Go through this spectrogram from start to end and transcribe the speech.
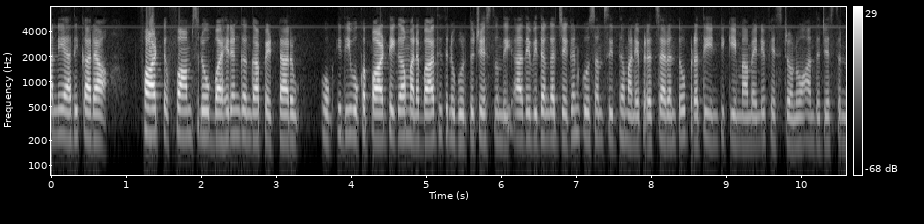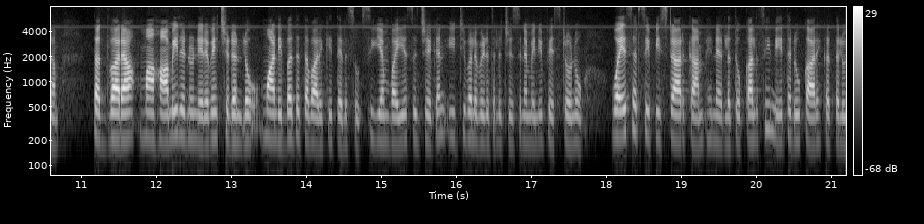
అన్ని అధికార ఫాట్ ఫామ్స్లో బహిరంగంగా పెట్టారు. ఇది ఒక పార్టీగా మన బాధ్యతను గుర్తు చేస్తుంది. అదేవిధంగా జగన్ కోసం సిద్ధం అనే ప్రచారంతో ప్రతి ఇంటికి మా మేనిఫెస్టోను అందజేస్తున్నాం. తద్వారా మా హామీలను నెరవేర్చడంలో మా నిబద్ధత వారికి తెలుసు. సీఎం వైఎస్ జగన్ ఇటీవల విడుదల చేసిన మేనిఫెస్టోను వైఎస్ఆర్సీపీ స్టార్ క్యాంపెయినర్లతో కలిసి నేతలు కార్యకర్తలు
